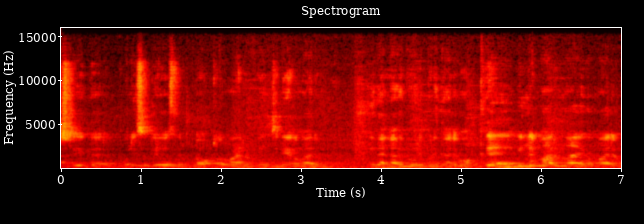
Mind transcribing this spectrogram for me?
രാഷ്ട്രീയക്കാരും പോലീസ് ഉദ്യോഗസ്ഥരും ഡോക്ടർമാരും എഞ്ചിനീയർമാരും ഇതല്ലാതെ കൂലിപ്പണിക്കാരും ഒക്കെ വില്ലന്മാരും നായകന്മാരും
